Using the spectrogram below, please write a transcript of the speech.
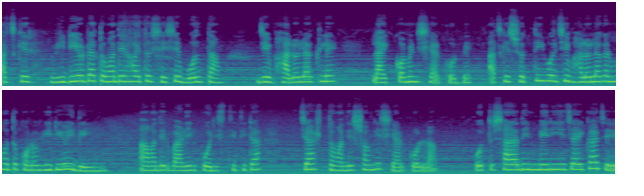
আজকের ভিডিওটা তোমাদের হয়তো শেষে বলতাম যে ভালো লাগলে লাইক, কমেন্ট, শেয়ার করবে। আজকে সত্যিই বলছি ভালো লাগার মতো কোনো ভিডিওই দেইনি। আমাদের বাড়ির পরিস্থিতিটা জাস্ট তোমাদের সঙ্গে শেয়ার করলাম। ও তো সারাদিন বেরিয়ে যায় কাজে,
